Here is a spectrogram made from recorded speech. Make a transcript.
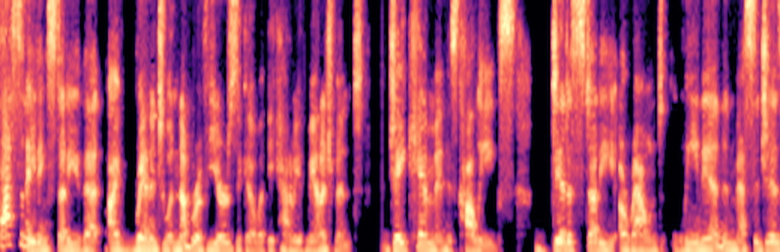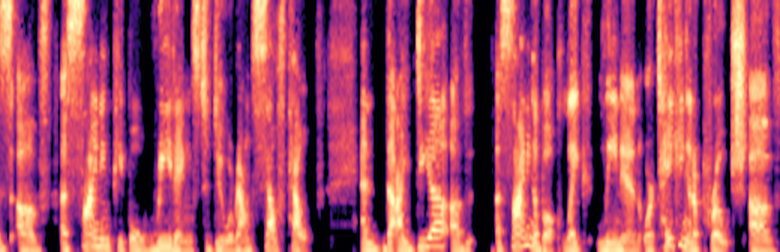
fascinating study that I ran into a number of years ago at the Academy of Management Jay Kim and his colleagues did a study around lean in and messages of assigning people readings to do around self help. And the idea of assigning a book like Lean In or taking an approach of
